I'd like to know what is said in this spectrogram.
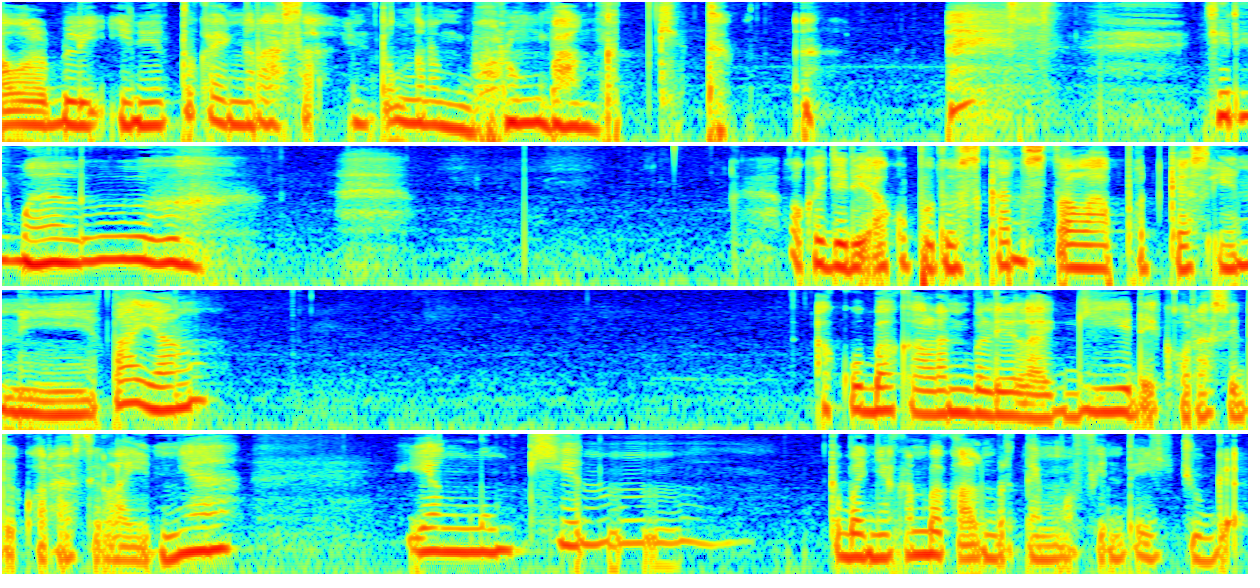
awal beli ini tuh kayak ngerasa itu ngereng borong banget gitu. Jadi malu oke jadi aku putuskan setelah podcast ini. Tayang. Aku bakalan beli lagi dekorasi-dekorasi lainnya yang mungkin kebanyakan bakalan bertema vintage juga.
